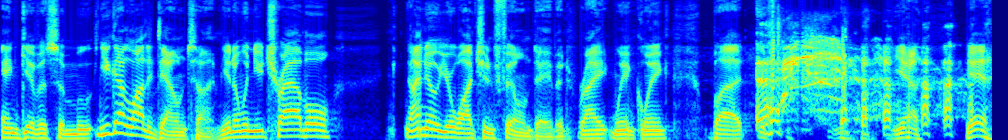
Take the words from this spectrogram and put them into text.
and give us a movie? You got a lot of downtime. You know, when you travel, I know you're watching film, David, right? Wink, wink. But yeah, yeah.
